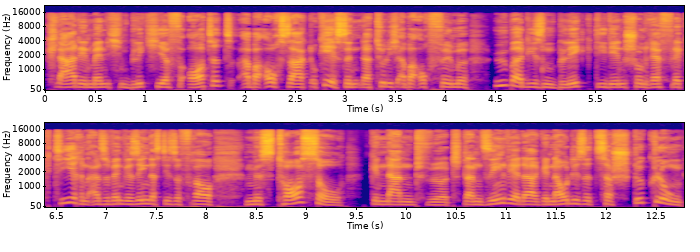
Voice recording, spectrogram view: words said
klar den männlichen Blick hier verortet, aber auch sagt, okay, es sind natürlich aber auch Filme über diesen Blick, die den schon reflektieren. Also wenn wir sehen, dass diese Frau Miss Torso genannt wird, dann sehen wir da genau diese Zerstücklung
